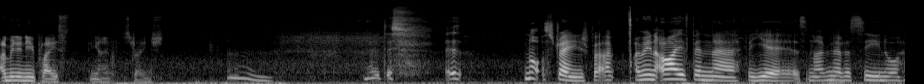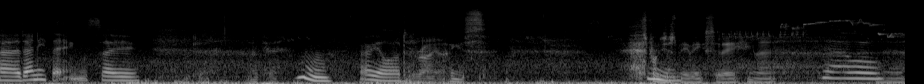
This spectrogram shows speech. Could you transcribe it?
I'm in a new place. You know, strange. no, this, it's not strange. But I, I mean, I've been there for years, and I've Yeah. never seen or heard anything. So, Okay. hmm, very odd. Right. I think it's. It's probably just Hmm. me being silly. You know. Yeah, well, Yeah.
